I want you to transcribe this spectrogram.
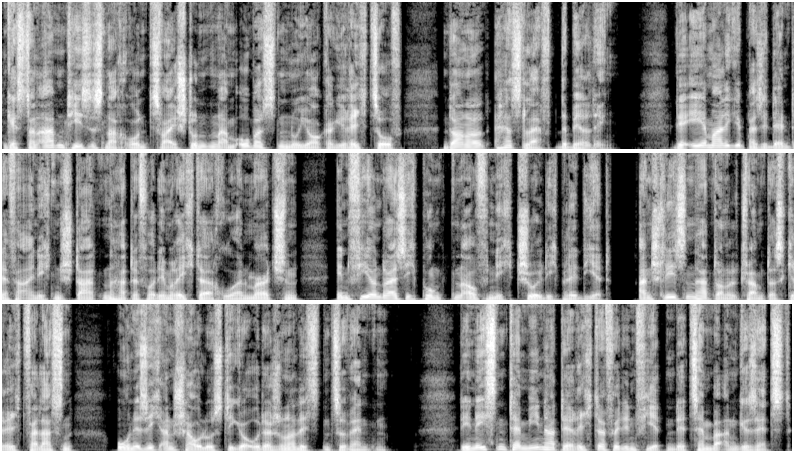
Gestern Abend hieß es nach rund zwei Stunden am obersten New Yorker Gerichtshof, Donald has left the building. Der ehemalige Präsident der Vereinigten Staaten hatte vor dem Richter Juan Merchant in 34 Punkten auf nicht schuldig plädiert. Anschließend hat Donald Trump das Gericht verlassen, ohne sich an Schaulustige oder Journalisten zu wenden. Den nächsten Termin hat der Richter für den 4. Dezember angesetzt.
